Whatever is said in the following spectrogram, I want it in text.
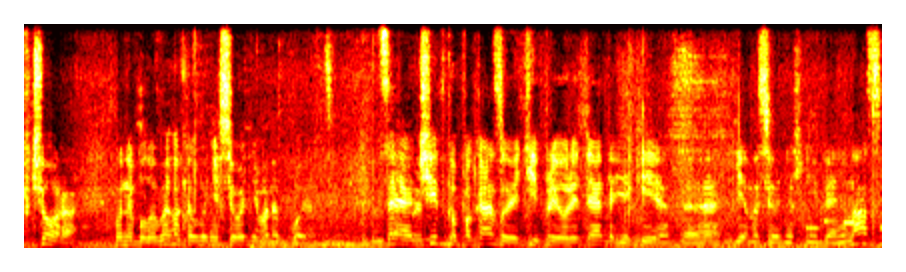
вчора вони були виготовлені, сьогодні вони в боярці. Це чітко показує ті пріоритети, які е, є на сьогоднішній день у нас.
